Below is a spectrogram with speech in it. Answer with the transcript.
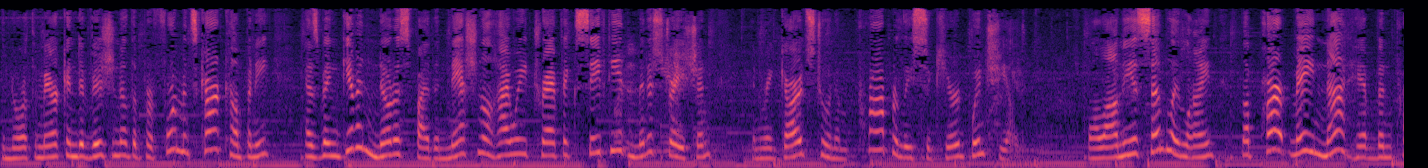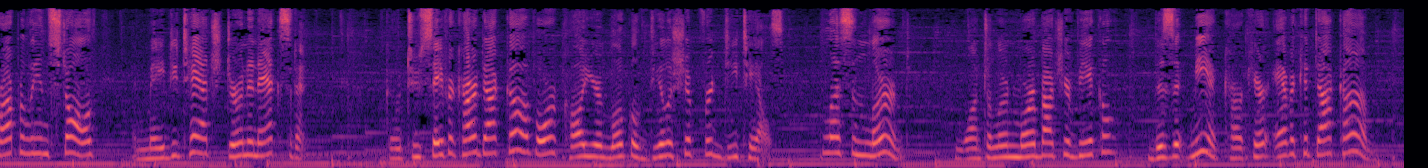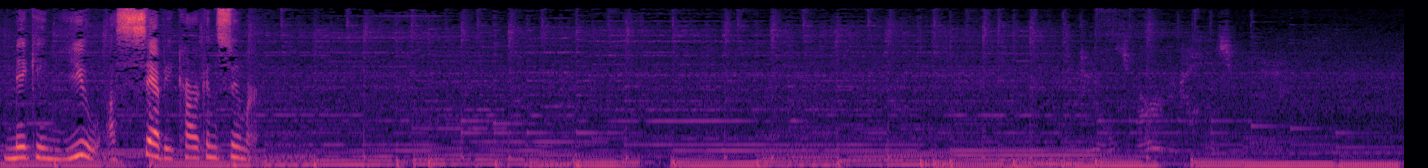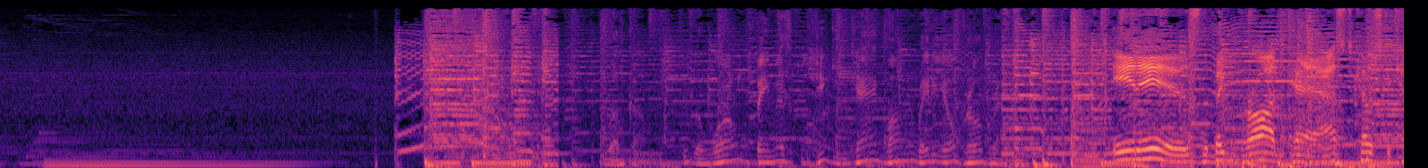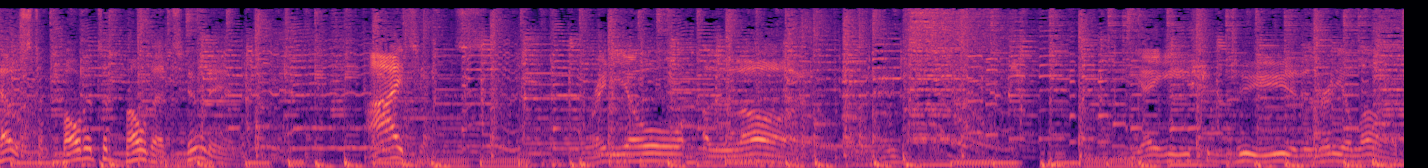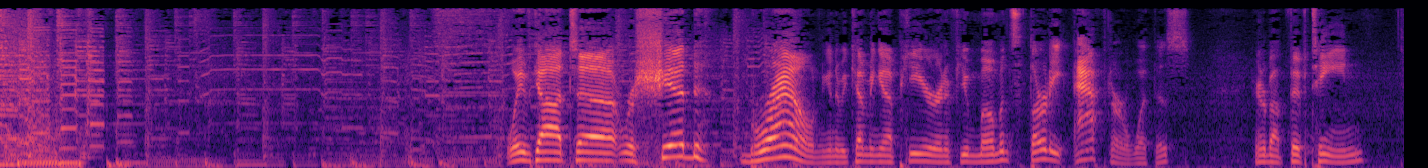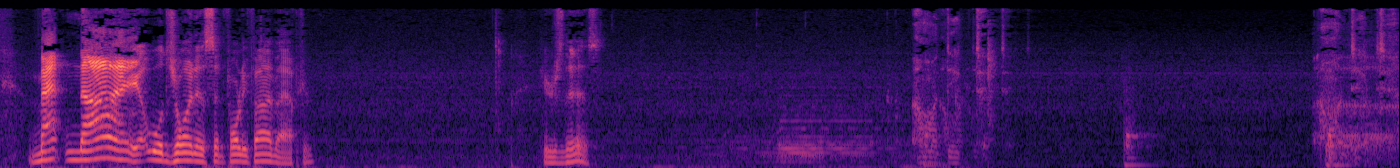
The North American division of the Performance Car Company has been given notice by the National Highway Traffic Safety Administration in regards to an improperly secured windshield. While on the assembly line, the part may not have been properly installed and may detach during an accident. Go to safercar.gov or call your local dealership for details. Lesson learned. Want to learn more about your vehicle? Visit me at carcareadvocate.com making you a savvy car consumer. It is the big broadcast, coast to coast, Boulder to Boulder. Tune in. iTunes, Radio Alive. Yes, indeed, it is Radio Live. We've got uh, Rashid Brown going to be coming up here in a few moments, 30 after with us here in about 15. Matt Nye will join us at 45 after. Here's this. I'm addicted. I'm addicted.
